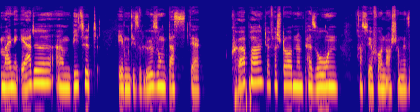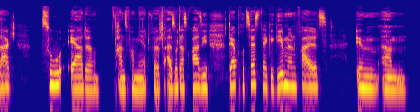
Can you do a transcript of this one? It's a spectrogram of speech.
meine Erde ähm, bietet eben diese Lösung, dass der Körper der verstorbenen Person, hast du ja vorhin auch schon gesagt, zu Erde transformiert wird. Also dass quasi der Prozess, der gegebenenfalls im ähm,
